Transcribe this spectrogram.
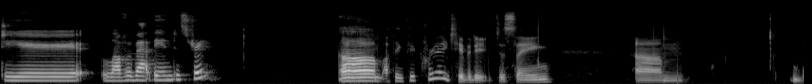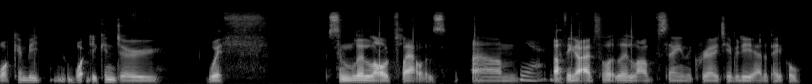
do you love about the industry? Um, I think the creativity, just seeing um, what can be, what you can do with some little old flowers. Um, Yeah. I think I absolutely love seeing the creativity out of people,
